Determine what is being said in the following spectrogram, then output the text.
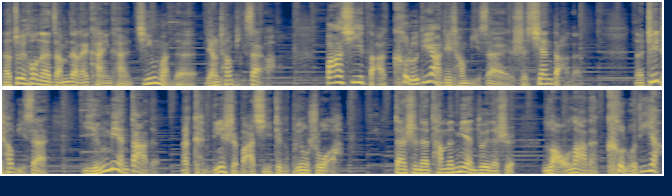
那最后呢，咱们再来看一看今晚的两场比赛啊。巴西打克罗地亚这场比赛是先打的，那这场比赛赢面大的那肯定是巴西，这个不用说啊。但是呢，他们面对的是老辣的克罗地亚，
